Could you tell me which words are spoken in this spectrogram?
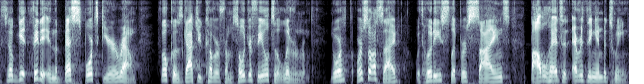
So get fitted in the best sports gear around. FOCO's got you covered from Soldier Field to the living room, north or south side, with hoodies, slippers, signs, bobbleheads, and everything in between.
